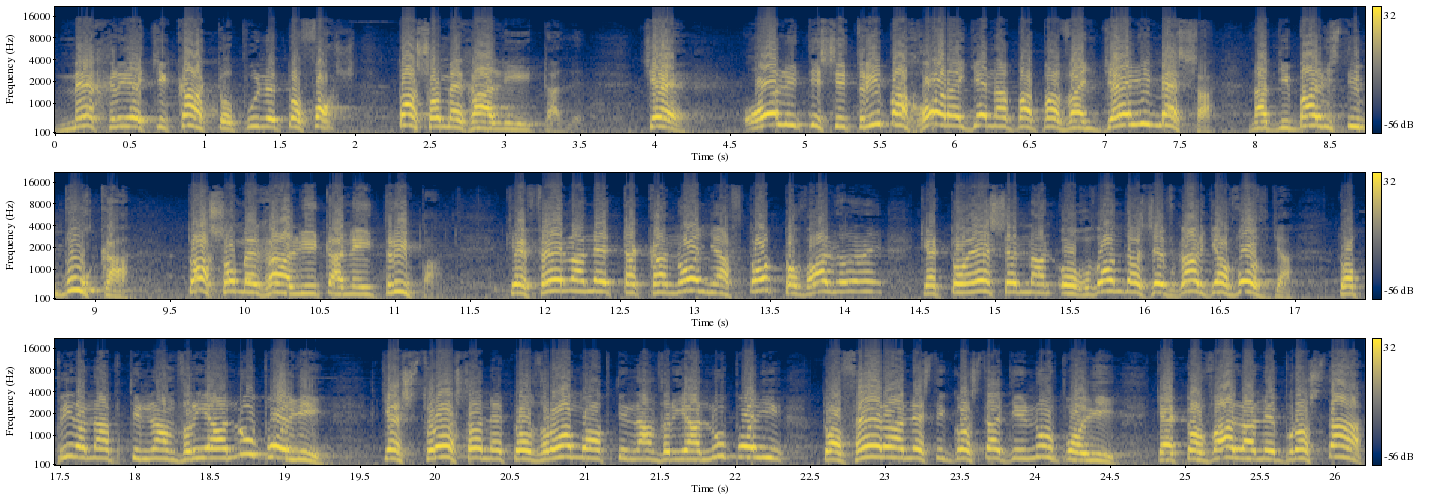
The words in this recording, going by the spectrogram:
μέχρι εκεί κάτω που είναι το φως. Τόσο μεγάλη ήταν. Και όλη τη η τρύπα χώραγε ένα παπαβαγγέλι μέσα να την πάλι στην μπούκα τόσο μεγάλη ήταν η τρύπα. Και φέρνανε τα κανόνια αυτό το βάλανε και το έσαιναν 80 ζευγάρια βόδια. Το πήραν από την Ανδριανούπολη και στρώσανε το δρόμο από την Ανδριανούπολη το φέρανε στην Κωνσταντινούπολη και το βάλανε μπροστά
